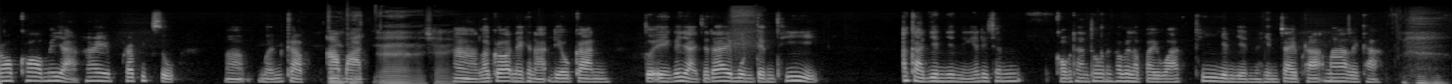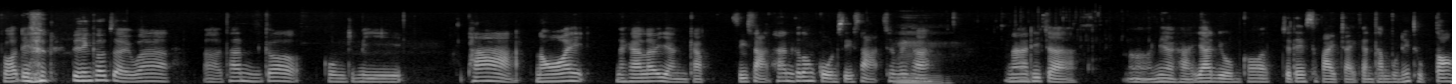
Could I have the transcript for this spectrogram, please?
รอบคอบไม่อยากให้พระภิกษุเหมือนกับอาบัติอ่าใช่อ่า แล้วก็ในขณะเดียวกัน ตัวเองก็อยากจะได้บุญเต็มที่ อากาศเย็นๆอย่างเงี้ยดิฉัน ขอประทานโทษนะคะเวลาไปวัดที่เย็นๆเห็นใจพระมากเลยค่ะ เพราะดิฉันดิฉันเข้าใจว่าท่านก็คงจะมีผ้าน้อยนะคะ แล้วอย่างกับศีรษะท่านก็ต้องโกนศีรษะใช่ไหมคะ หน้าที่จะเนี่ยค่ะญาติโยมก็จะได้สบายใจกันทำบุญให้ถูกต้อง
